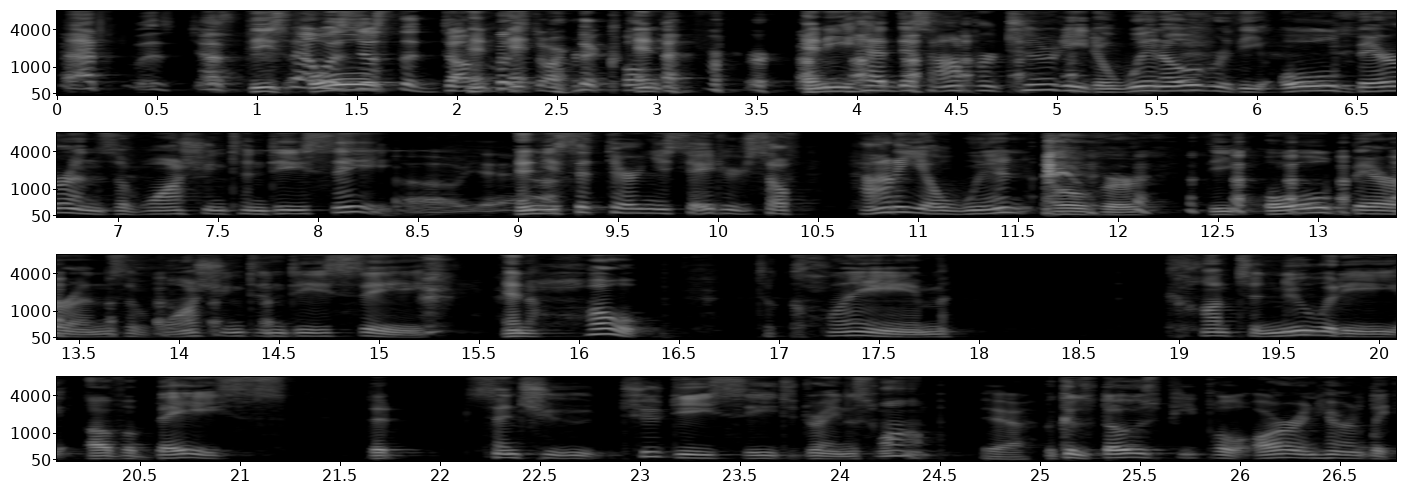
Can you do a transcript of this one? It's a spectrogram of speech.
That was just these that was just the and- dumbest and- article and- ever. and he had this opportunity to win over the old barons of Washington D.C. Oh, yeah. And you sit there and you say to yourself, how do you win over the old barons of Washington D.C. and hope to claim continuity of a base that sent you to D.C. to drain the swamp? Yeah. because those people are inherently.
